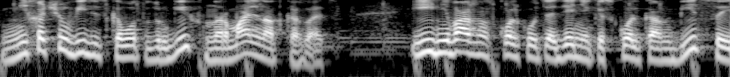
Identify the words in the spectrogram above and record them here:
Не хочу видеть кого-то других, нормально отказать. И неважно, сколько у тебя денег и сколько амбиций,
